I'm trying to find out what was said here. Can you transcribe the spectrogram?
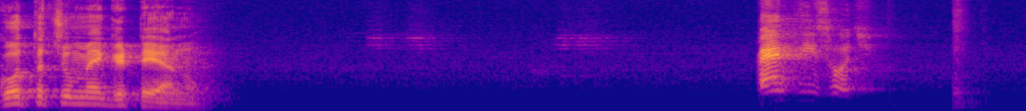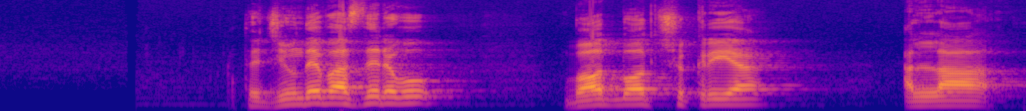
ਗੁੱਤ ਚੁੰਮੇ ਗਿੱਟਿਆਂ ਨੂੰ 3500 ਚ ਤੇ ਜਿਉਂਦੇ ਵਸਦੇ ਰਹੋ। ਬਹੁਤ ਬਹੁਤ ਸ਼ੁਕਰੀਆ। ਅੱਲਾ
